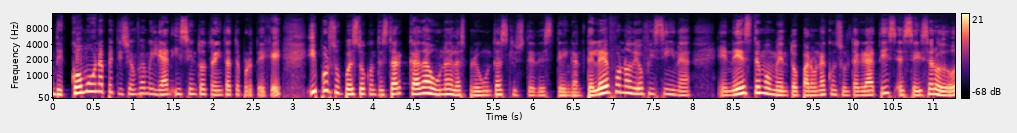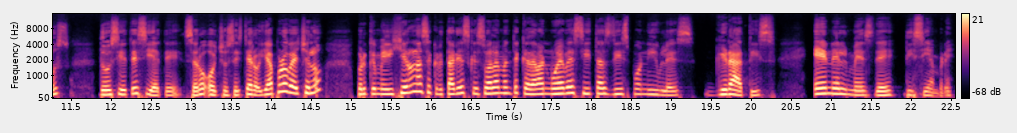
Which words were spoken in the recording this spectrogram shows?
de cómo una petición familiar y 130 te protege y por supuesto contestar cada una de las preguntas que ustedes tengan. Teléfono de oficina en este momento para una consulta gratis es 602 277-0860. Y aprovechelo porque me dijeron las secretarias que solamente quedaban nueve citas disponibles gratis en el mes de diciembre.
